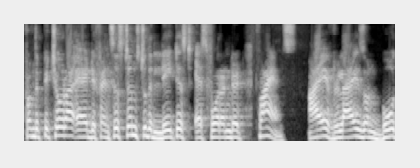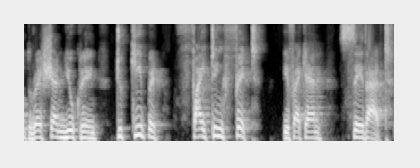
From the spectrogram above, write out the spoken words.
from the Pechora air defense systems to the latest S-400 Triumphs. IAF relies on both Russia and Ukraine to keep it fighting fit, if I can say that.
